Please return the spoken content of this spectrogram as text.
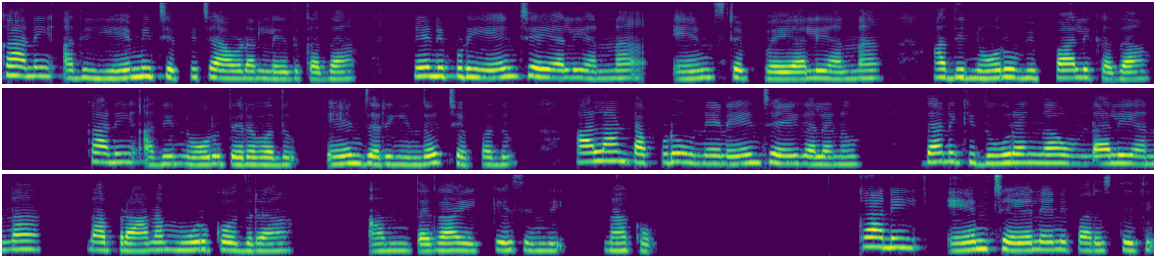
కానీ అది ఏమీ చెప్పి చావడం లేదు కదా! నేనిప్పుడు ఏం చేయాలి అన్నా, ఏం స్టెప్ వేయాలి అన్నా అది నోరు విప్పాలి కదా! కానీ అది నోరు తెరవదు. ఏం జరిగిందో చెప్పదు. అలాంటప్పుడు నేనేం చేయగలను? దానికి దూరంగా ఉండాలి అన్నా నా ప్రాణం ఊరుకోదురా! అంతగా ఎక్కేసింది నాకు. కానీ ఏం చేయలేని పరిస్థితి.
